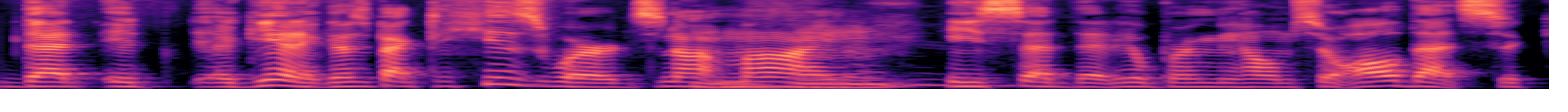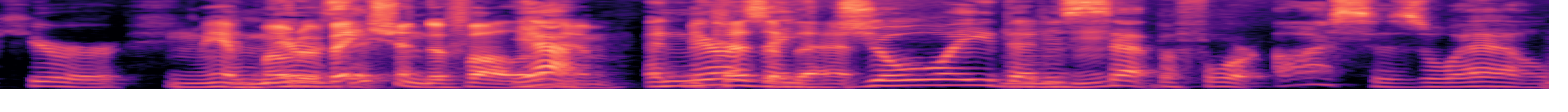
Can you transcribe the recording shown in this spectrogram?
that it again it goes back to his words, not Mhm. mine. Mhm. He said that he'll bring me home. So all that's secure. And we have and there is a- motivation to follow yeah. him And there because of a that. joy that is set before us as well.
